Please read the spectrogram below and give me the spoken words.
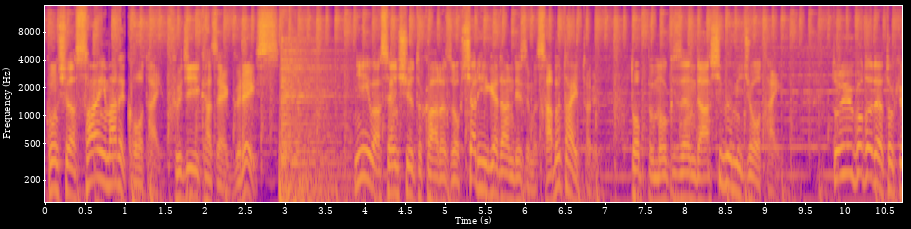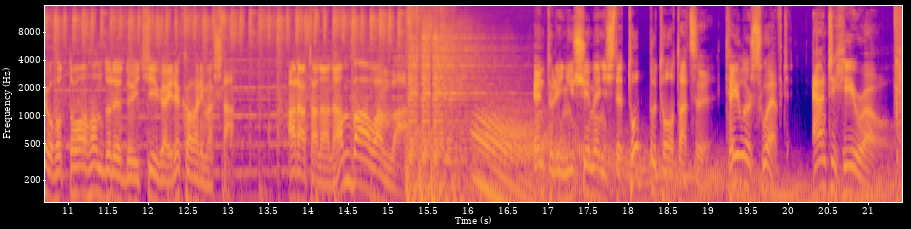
今週は3位まで後退藤井風グレイス。2位は先週と変わらずオフィシャルヒゲダンディズムサブタイトル。トップ目前で足踏み状態。ということで TOKIOHOT1001 位が入れ替わりました。新たなナンバーワンはエントリー2週目にしてトップ到達。Taylor Swift Anti-Hero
